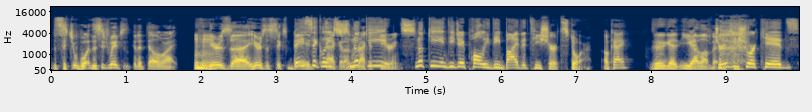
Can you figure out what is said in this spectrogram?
the situ- the situation's going to tell him right. Mhm. Here's uh here's a six Basically, Snooki. Snooki and DJ Pauly D buy the t-shirt store. Okay, So you got, you got I love it. Jersey Shore kids.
